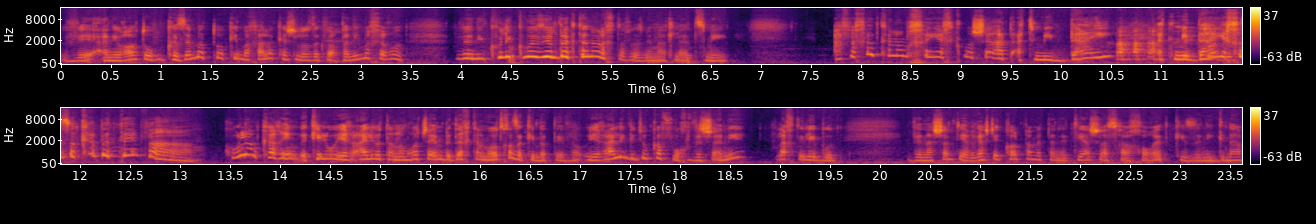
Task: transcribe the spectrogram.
ואני רואה אותו, הוא כזה מתוק עם החלקה שלו, זה כבר פנים אחרות. ואני כולי כמו איזה ילדה קטנה הולכת, אז אני אומרת לעצמי, אף אחד כאן לא מחייך כמו שאת, את מדי, את מדי חזקה בטבע. כולם קרים, וכאילו הוא הראה לי אותם, למרות שהם בדרך כלל מאוד חזקים בטבע, הוא הראה לי בדיוק הפוך, ושאני הלכתי לאיבוד. ונשמתי, הרגשתי כל פעם את הנטייה של הסחרחורת, כי זה נגנב,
